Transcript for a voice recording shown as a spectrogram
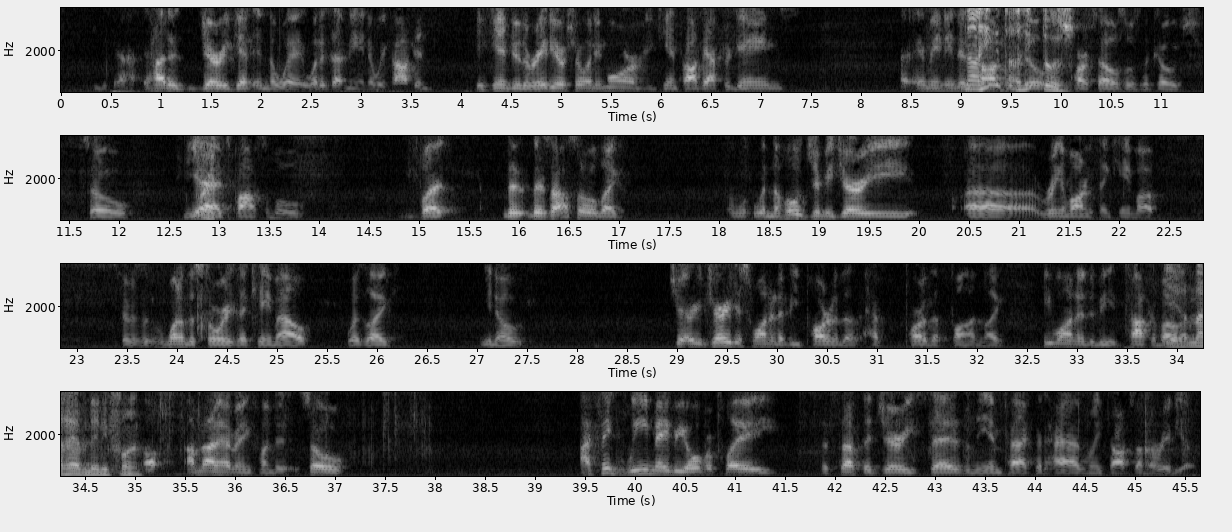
how did Jerry get in the way? What does that mean? Are we talking? He can't do the radio show anymore. He can't talk after games. I mean, he didn't No, he talk can talk- he Bill- can do when Parcells was the coach. So, yeah, Right. it's possible. But there, there's also like when the whole Jimmy Jerry uh, Ring of Honor thing came up. There was one of the stories that came out was like, you know, Jerry Jerry just wanted to be part of the have part of the fun. Like he wanted to be talk about. yeah, I'm not having any fun. Uh, I'm not having any fun. To, so I think we maybe overplay the stuff that Jerry says and the impact it has when he talks on the radio.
